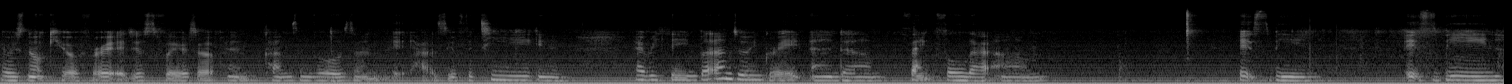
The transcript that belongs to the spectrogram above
there's no cure for it. It just flares up and comes and goes and it has your fatigue and everything. But I'm doing great and um, thankful that um, it's been it's been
